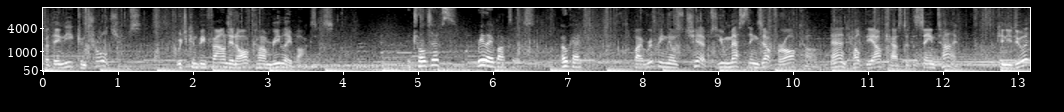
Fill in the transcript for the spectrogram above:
but they need control chips, which can be found in all comm relay boxes. Control chips? Relay boxes. Okay. By ripping those chips, you mess things up for Allcom and help the Outcast at the same time. Can you do it?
